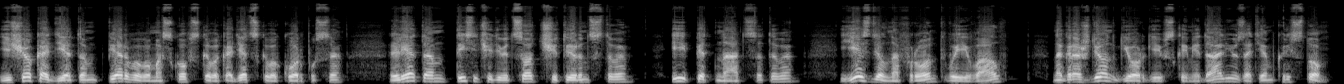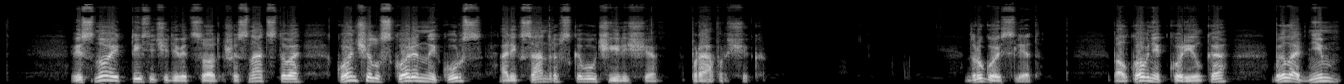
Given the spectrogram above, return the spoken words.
еще кадетом первого московского кадетского корпуса, летом 1914 и 15 ездил на фронт, воевал, награжден Георгиевской медалью, затем крестом. Весной 1916 кончил ускоренный курс Александровского училища, прапорщик. Другой след. Полковник Курилка был одним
